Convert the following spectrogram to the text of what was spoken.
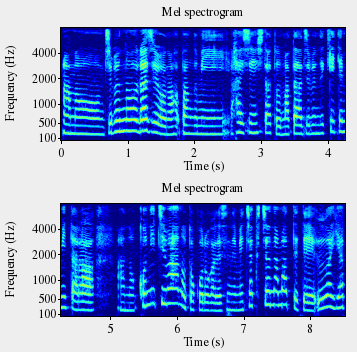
あの自分のラジオの番組配信した後また自分で聞いてみたら「あのこんにちは」のところがですねめちゃくちゃなまっててうわやっ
